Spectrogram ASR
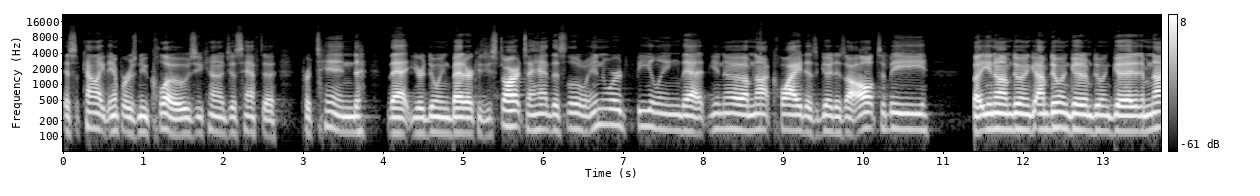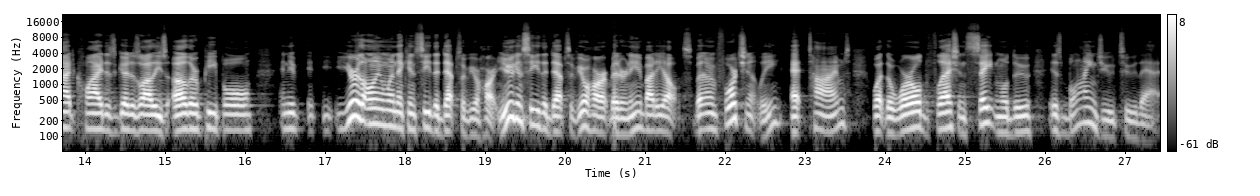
it's kind of like the emperor's new clothes. You kind of just have to pretend that you're doing better because you start to have this little inward feeling that, you know, I'm not quite as good as I ought to be but you know i'm doing i'm doing good i'm doing good i'm not quite as good as a lot of these other people and if, you're the only one that can see the depths of your heart you can see the depths of your heart better than anybody else but unfortunately at times what the world flesh and satan will do is blind you to that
